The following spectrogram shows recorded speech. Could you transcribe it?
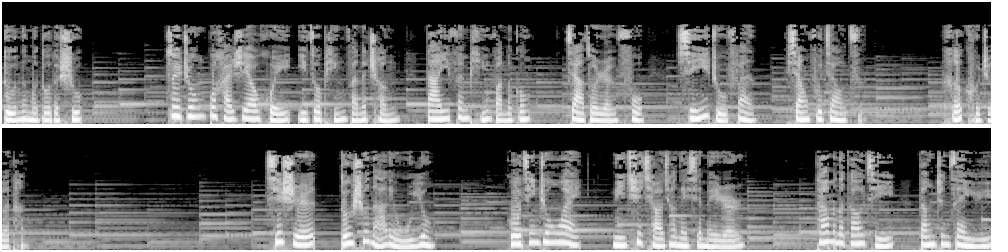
读那么多的书，最终不还是要回一座平凡的城，打一份平凡的工，嫁做人妇，洗衣煮饭，相夫教子，何苦折腾？其实读书哪里无用？古今中外，你去瞧瞧那些美人儿，她们的高级当真在于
